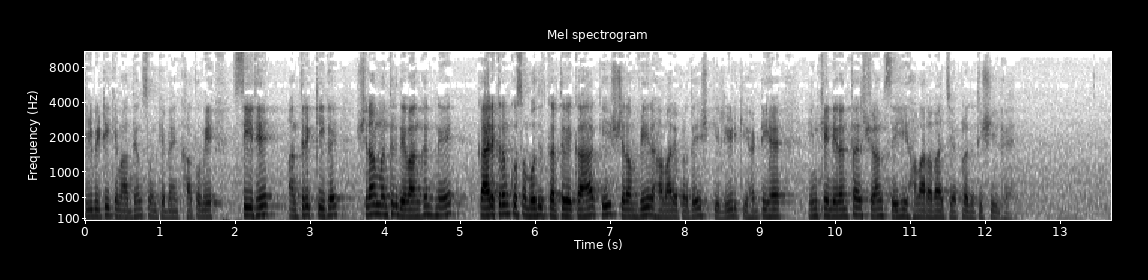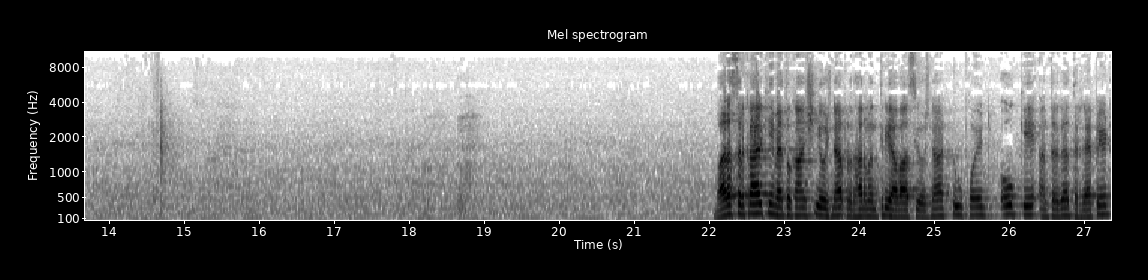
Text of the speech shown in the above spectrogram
डीबीटी के माध्यम से उनके बैंक खातों में सीधे अंतरित की गई। श्रम मंत्री देवांगन ने कार्यक्रम को संबोधित करते हुए कहा कि श्रमवीर हमारे प्रदेश की रीढ़ की हड्डी है। इनके निरंतर श्रम से ही हमारा राज्य प्रगतिशील है। भारत सरकार की महत्वाकांक्षी योजना, प्रधानमंत्री आवास योजना 2.0 के अंतर्गत रैपिड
